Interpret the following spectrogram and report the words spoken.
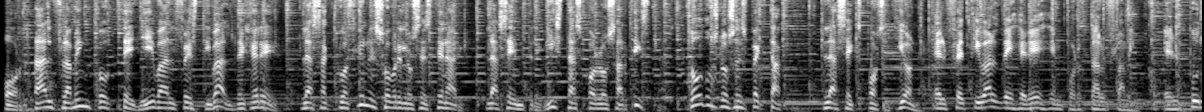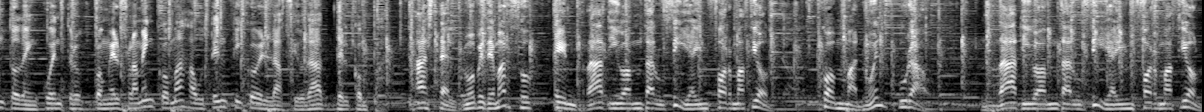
Portal Flamenco te lleva al Festival de Jerez, las actuaciones sobre los escenarios, las entrevistas con los artistas, todos los espectáculos, las exposiciones. El Festival de Jerez en Portal Flamenco, el punto de encuentro con el flamenco más auténtico en la ciudad del compás. Hasta el 9 de marzo en Radio Andalucía Información, con Manuel Curao. Radio Andalucía Información.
